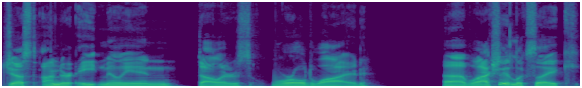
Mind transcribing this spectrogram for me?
just under eight million dollars worldwide. Uh, well, actually, it looks like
